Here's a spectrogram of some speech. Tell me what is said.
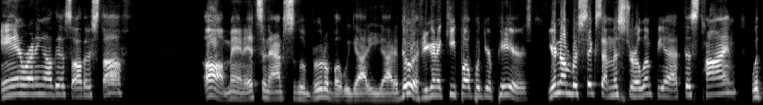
and running all this other stuff. oh man, it's an absolute brutal, but we got you got to do it. If you're going to keep up with your peers, you're number six at Mr. Olympia at this time, with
